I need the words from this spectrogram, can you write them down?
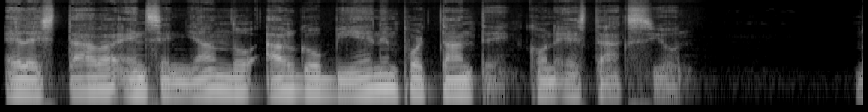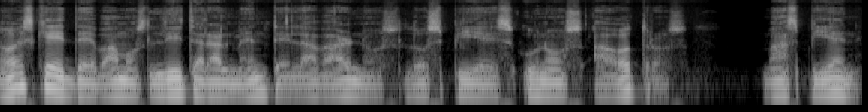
Él estaba enseñando algo bien importante con esta acción. No es que debamos literalmente lavarnos los pies unos a otros, más bien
